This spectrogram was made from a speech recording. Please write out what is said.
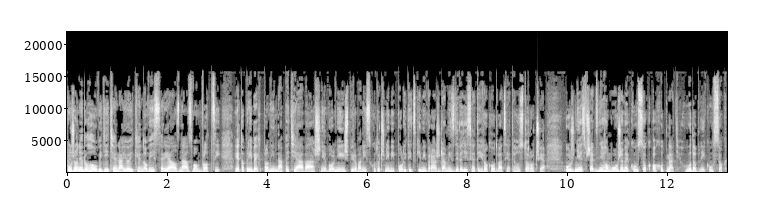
Už onedlho uvidíte na Jojke nový seriál s názvom Vlci. Je to príbeh plný napätia a vášne, voľne inšpirovaný skutočnými politickými vraždami z 90. rokov 20. storočia. Už dnes však z neho môžeme kúsok ochutnať, hudobný kúsok.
